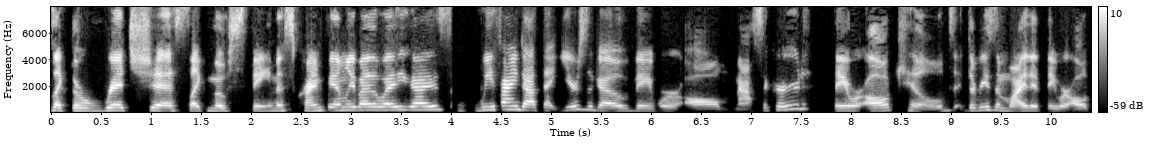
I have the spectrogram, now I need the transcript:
like the richest, like most famous crime family, by the way, you guys. We find out that years ago they were all massacred. They were all killed. The reason why that they were all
